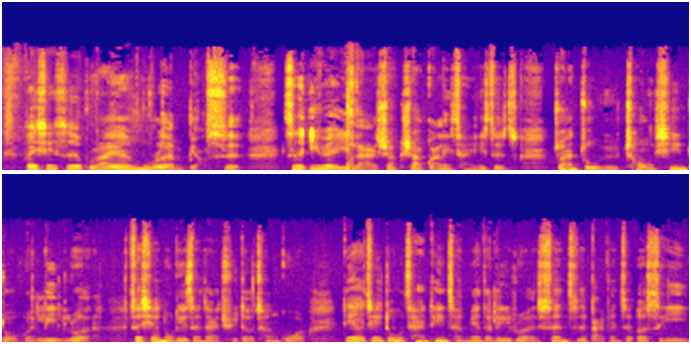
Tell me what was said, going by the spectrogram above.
分析师 Brian Mullen 表示，自一月以来，Shark Shark 管理层一直专注于重新夺回利润，这些努力正在取得成果。第二季度餐厅层面的利润升至百分之二十一，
